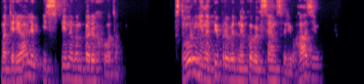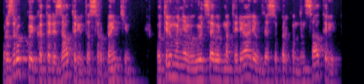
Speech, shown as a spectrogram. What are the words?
матеріалів із спіновим переходом, створення напівпровідникових сенсорів газів, розробкою каталізаторів та сорбентів, отримання вуглецевих матеріалів для суперконденсаторів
